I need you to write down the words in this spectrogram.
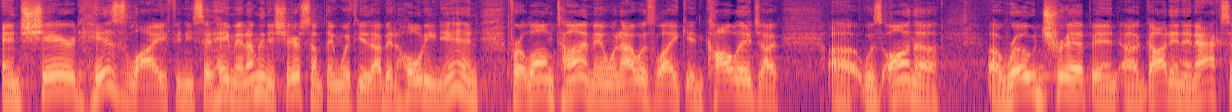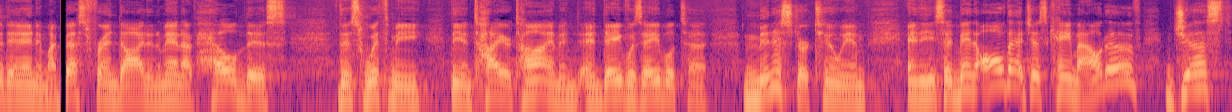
and shared his life. And he said, Hey, man, I'm going to share something with you that I've been holding in for a long time. And when I was like in college, I uh, was on a a road trip and uh, got in an accident and my best friend died and man i've held this this with me the entire time. And, and Dave was able to minister to him. And he said, Man, all that just came out of just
